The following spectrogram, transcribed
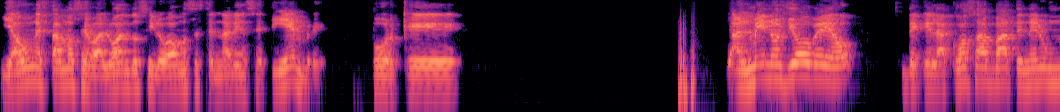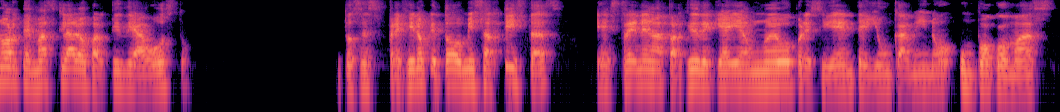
y aún estamos evaluando si lo vamos a estrenar en septiembre, porque al menos yo veo de que la cosa va a tener un norte más claro a partir de agosto. Entonces, prefiero que todos mis artistas estrenen a partir de que haya un nuevo presidente y un camino un poco más,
